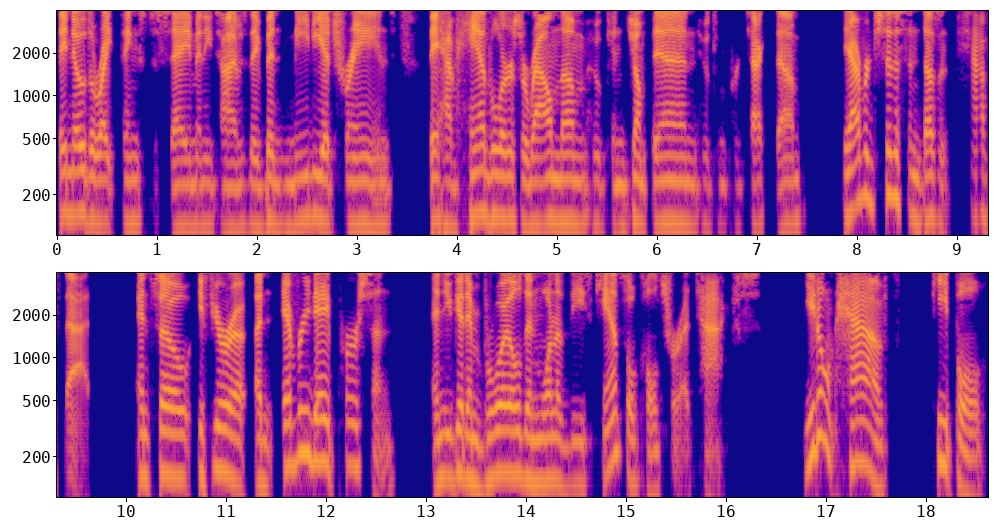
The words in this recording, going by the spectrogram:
They know the right things to say many times. They've been media trained. They have handlers around them who can jump in, who can protect them. The average citizen doesn't have that. And so if you're a, an everyday person and you get embroiled in one of these cancel culture attacks, you don't have people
